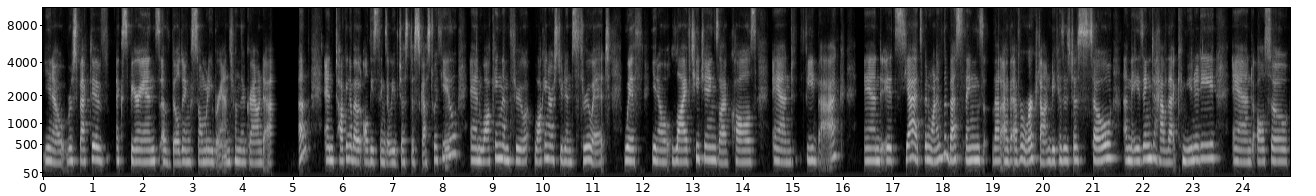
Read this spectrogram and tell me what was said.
you know respective experience of building so many brands from the ground up up and talking about all these things that we've just discussed with you and walking them through walking our students through it with you know live teachings live calls and feedback. And it's yeah it's been one of the best things that i've ever worked on because it's just so amazing to have that community and also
